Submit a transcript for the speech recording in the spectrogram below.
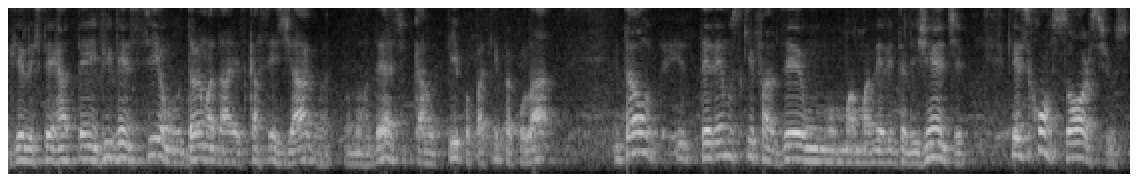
que eles têm, vivenciam o drama da escassez de água no Nordeste, carro-pipa para aqui para colar. Então, teremos que fazer uma maneira inteligente que esses consórcios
